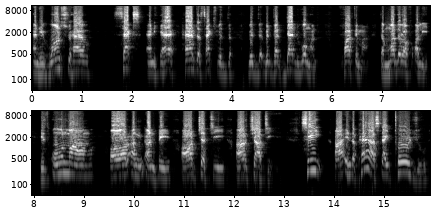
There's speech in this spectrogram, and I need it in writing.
and he wants to have sex, and he ha- had the sex with the, with the, with the dead woman, Fatima, the mother of Ali, his own mom or auntie or chachi or chachi. See, uh, in the past, I told you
